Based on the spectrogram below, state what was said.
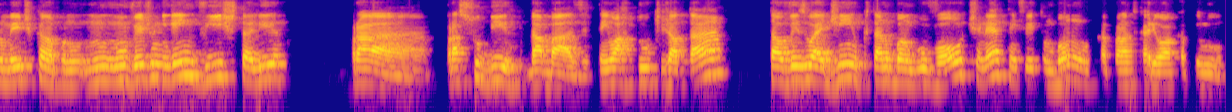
meio de campo. Não, não, não, vejo ninguém em vista ali para subir da base. Tem o Arthur que já está, talvez o Edinho que está no Bangu volte, né? Tem feito um bom campeonato carioca pelo,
